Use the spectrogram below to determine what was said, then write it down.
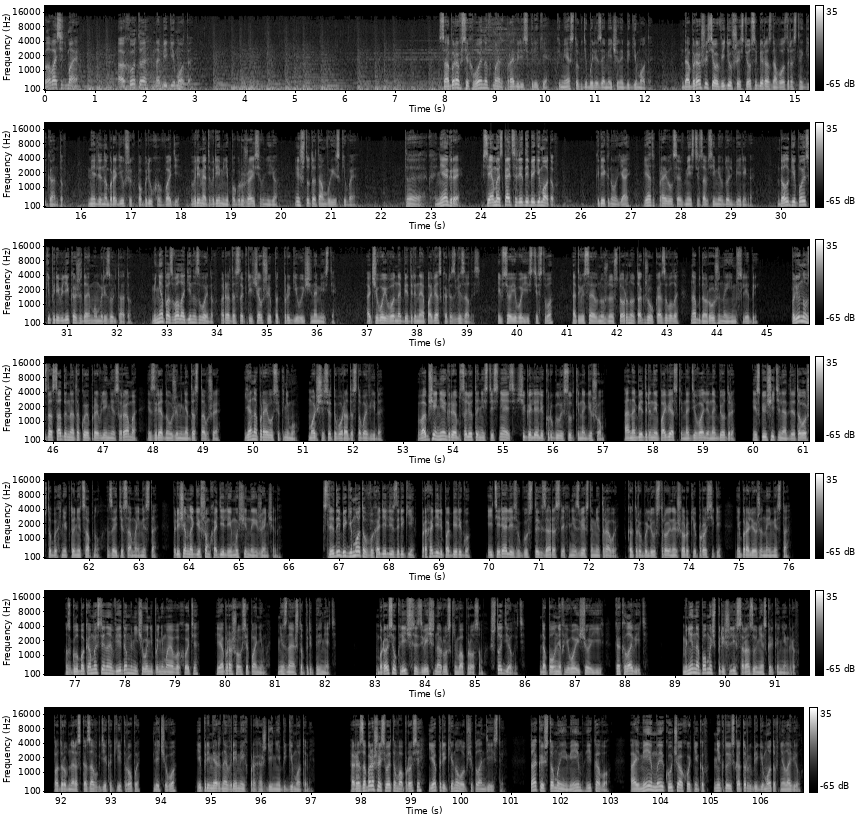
Глава 7. Охота на бегемота. Собрав всех воинов, мы отправились к реке, к месту, где были замечены бегемоты. Добравшись, я увидел шесть особей разновозрастных гигантов, медленно бродивших по брюху в воде, время от времени погружаясь в нее и что-то там выискивая. «Так, негры, всем искать следы бегемотов!» Крикнул я и отправился вместе со всеми вдоль берега. Долгие поиски привели к ожидаемому результату. Меня позвал один из воинов, радостно кричавший и подпрыгивающий на месте, отчего его набедренная повязка развязалась, и все его естество, отвисая в нужную сторону, также указывало на обнаруженные им следы. Плюнув с досады на такое проявление срама, изрядно уже меня доставшее, я направился к нему, морщась от его радостного вида. Вообще негры, абсолютно не стесняясь, щеголяли круглые сутки нагишом, а набедренные повязки надевали на бедра исключительно для того, чтобы их никто не цапнул за эти самые места. Причем нагишом ходили и мужчины, и женщины. Следы бегемотов выходили из реки, проходили по берегу и терялись в густых зарослях неизвестной мне травы, в которой были устроены широкие просеки и пролеженные места. С глубокомысленным видом, ничего не понимая в охоте, я прошелся по ним, не зная, что предпринять. Бросил клич с извечно русским вопросом «Что делать?», дополнив его еще и «Как ловить?». Мне на помощь пришли сразу несколько негров, подробно рассказав, где какие тропы, для чего и примерное время их прохождения бегемотами. Разобравшись в этом вопросе, я прикинул общий план действий. Так и что мы имеем и кого. А имеем мы кучу охотников, никто из которых бегемотов не ловил.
